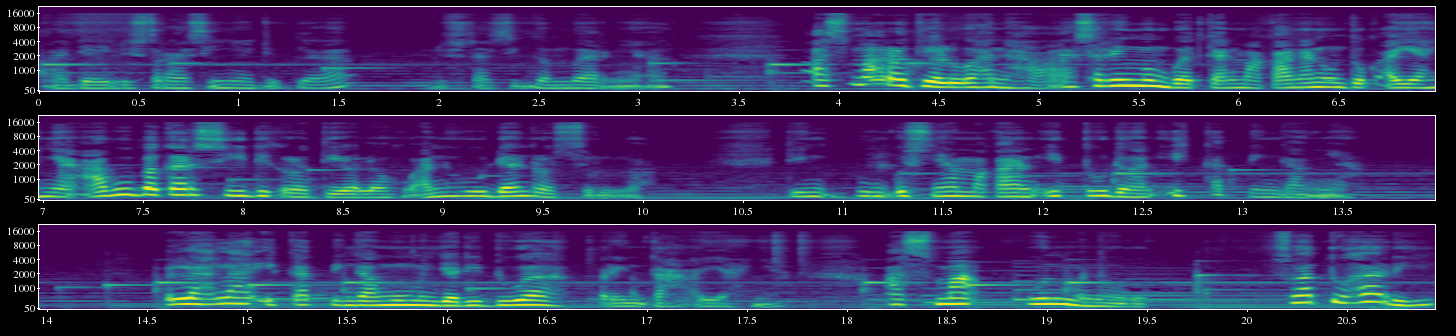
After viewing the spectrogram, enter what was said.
ada ilustrasinya juga, ilustrasi gambarnya. Asma radhiyallahu anha sering membuatkan makanan untuk ayahnya Abu Bakar Siddiq radhiyallahu anhu dan Rasulullah dibungkusnya makanan itu dengan ikat pinggangnya. Belahlah ikat pinggangmu menjadi dua, perintah ayahnya. Asma pun menurut. Suatu hari,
